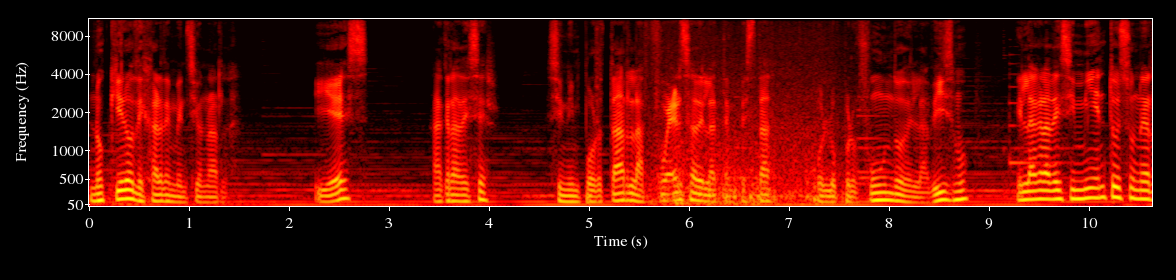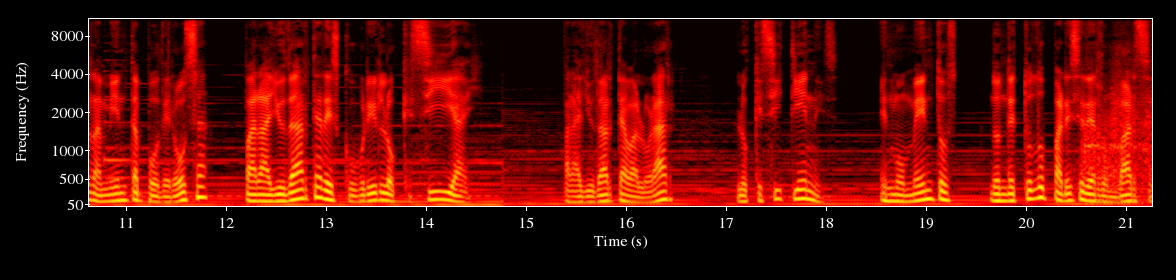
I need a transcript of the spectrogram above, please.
no quiero dejar de mencionarla, y es agradecer. Sin importar la fuerza de la tempestad o lo profundo del abismo, el agradecimiento es una herramienta poderosa para ayudarte a descubrir lo que sí hay, para ayudarte a valorar lo que sí tienes en momentos donde todo parece derrumbarse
